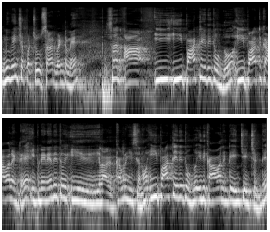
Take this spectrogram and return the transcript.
నువ్వేం చెప్పచ్చు? సార్ వెంటనే సార్ ఆ ఈ ఈ పార్ట్ ఏదైతే ఉందో ఈ పార్ట్ కావాలంటే ఇప్పుడు నేను ఏదైతే ఈ ఇలా కలర్ గీసానో ఈ పార్ట్ ఏదైతే ఉందో ఇది కావాలంటే ఏం చేయొచ్చు అంటే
